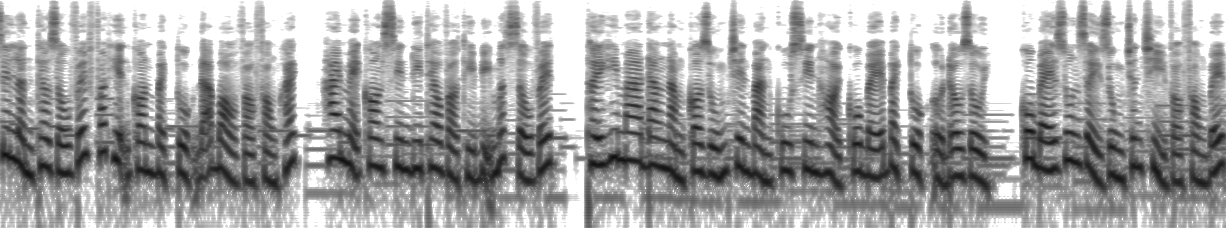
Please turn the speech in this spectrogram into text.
Xin lần theo dấu vết phát hiện con bạch tuộc đã bỏ vào phòng khách. Hai mẹ con xin đi theo vào thì bị mất dấu vết. Thấy Hima đang nằm co rúm trên bàn, cu xin hỏi cô bé bạch tuộc ở đâu rồi. Cô bé run rẩy dùng chân chỉ vào phòng bếp.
